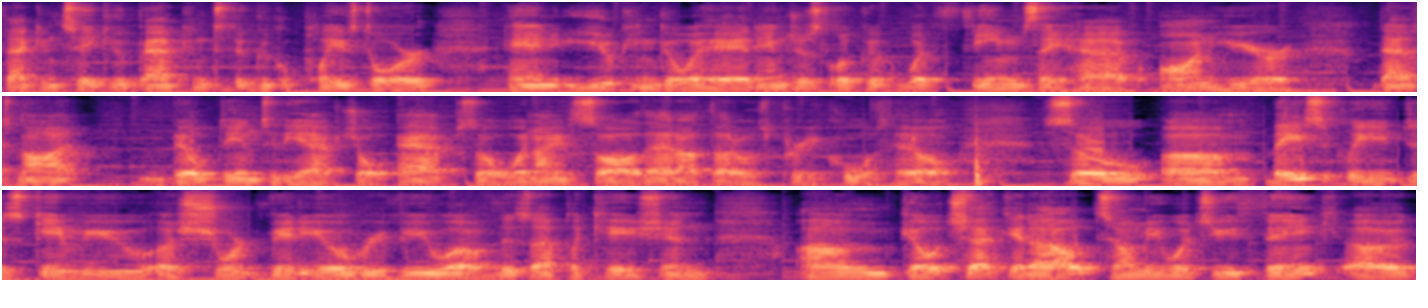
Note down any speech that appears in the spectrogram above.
that can take you back into the Google Play Store and you can go ahead and just look at what themes they have on here that's not built into the actual app. So when I saw that, I thought it was pretty cool as hell. So um, basically, just gave you a short video review of this application. Um, go check it out. Tell me what you think. Uh,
